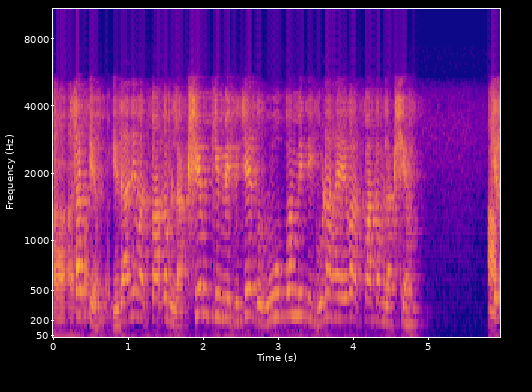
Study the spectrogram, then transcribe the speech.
सत्यम्। इदानीम् अस्माकं लक्ष्यं किम् इति चेत् रूपम् इति गुणः एव अस्माकं लक्ष्यं। किल?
